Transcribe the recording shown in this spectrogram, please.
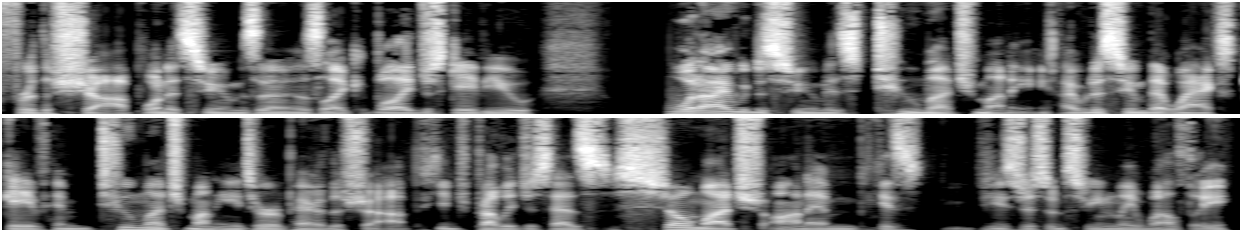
for the shop one assumes and is like, well, I just gave you what I would assume is too much money. I would assume that Wax gave him too much money to repair the shop. He probably just has so much on him because he's just obscenely wealthy.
